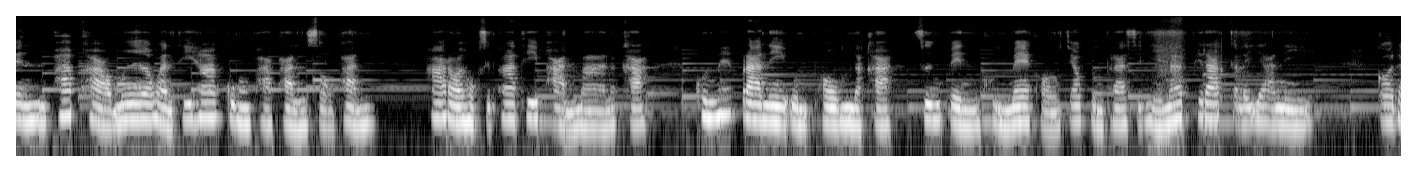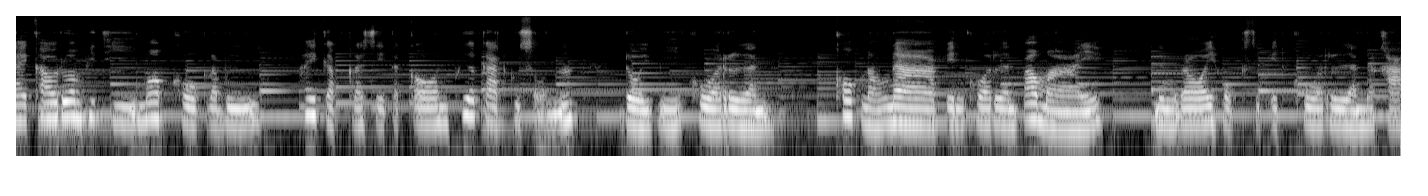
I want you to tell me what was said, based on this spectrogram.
เป็นภาพข่าวเมื่อวันที่ 5 กุมภาพันธ์ 2565 ที่ผ่านมานะคะ คุณแม่ปราณีอุ่นพรมนะคะ ซึ่งเป็นคุณแม่ของเจ้าคุณพระสินีนาถพิราชกัลยาณี ก็ได้เข้าร่วมพิธีมอบโคกระบือ ให้กับเกษตรกรเพื่อการกุศล โดยมีครัวเรือน โคกหนองนาเป็นครัวเรือนเป้าหมาย 161 ครัวเรือนนะคะ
